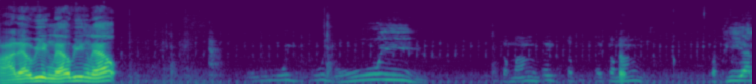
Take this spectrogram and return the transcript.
มาแล้ววิ่งแล้ววิ่งแล้ว อุ้ยอุ้ยอุ้ยกระมังเอ้ยตะเอ้ยกระมังตะเพียน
